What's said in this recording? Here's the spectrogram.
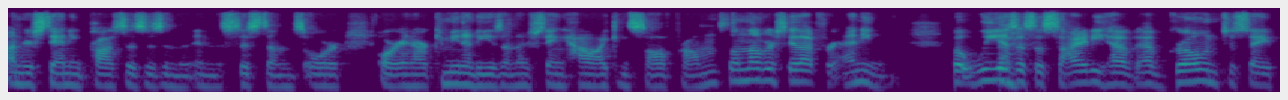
understanding processes in the, in the systems or, or in our communities, understanding how I can solve problems. They'll never say that for anyone. But we as a society have, have grown to say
